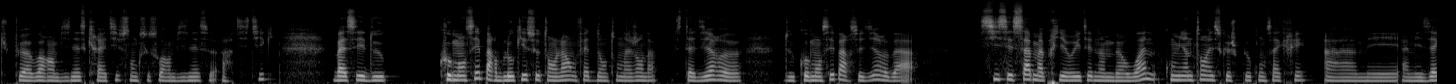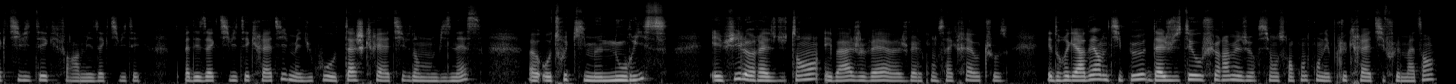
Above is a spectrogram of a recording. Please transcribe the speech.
tu peux avoir un business créatif sans que ce soit un business artistique, bah c'est de commencer par bloquer ce temps-là en fait dans ton agenda. C'est-à-dire de commencer par se dire bah si c'est ça ma priorité number one, combien de temps est-ce que je peux consacrer à mes, à mes activités, enfin à mes activités, c'est pas des activités créatives, mais du coup aux tâches créatives dans mon business, aux trucs qui me nourrissent et puis le reste du temps, eh ben, je, vais, euh, je vais le consacrer à autre chose. Et de regarder un petit peu, d'ajuster au fur et à mesure. Si on se rend compte qu'on est plus créatif le matin,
